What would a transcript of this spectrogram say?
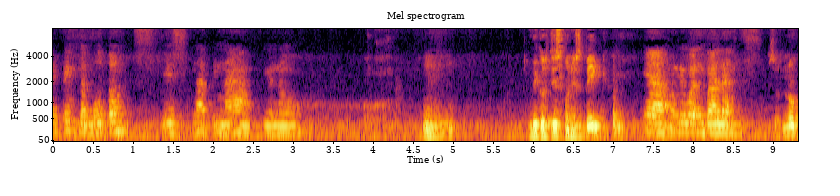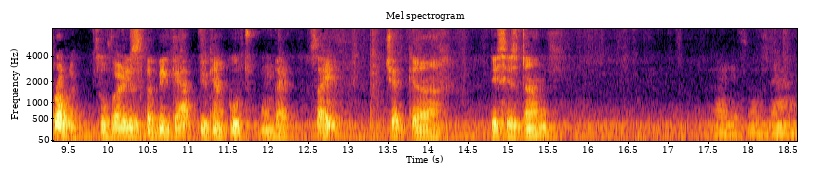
I think the bottom is not enough, you know. hmm Because this one is big. Yeah, only one balance. So no problem. So where is the big gap? You can put on that side. Check. Uh, this is done. Oh, this one down.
